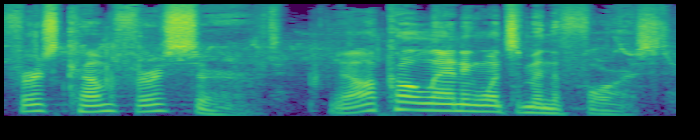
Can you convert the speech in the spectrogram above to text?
First come, first served. Yeah, I'll call Landing once I'm in the forest.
